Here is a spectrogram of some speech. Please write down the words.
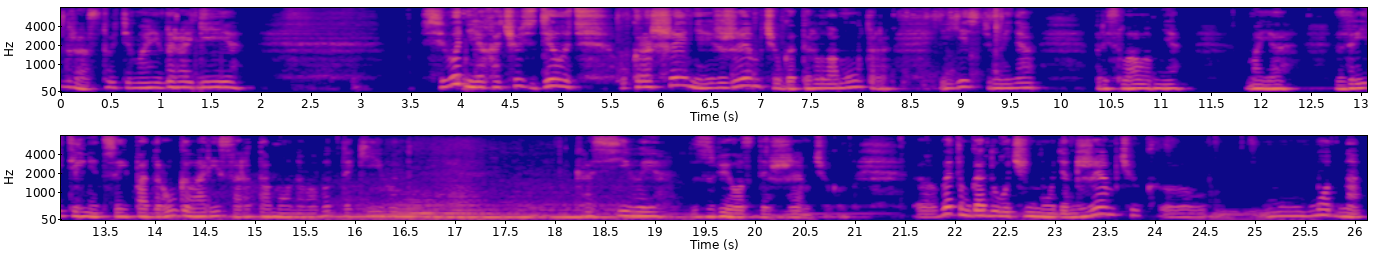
Здравствуйте, мои дорогие! Сегодня я хочу сделать украшение из жемчуга, перламутра. И есть у меня, прислала мне моя зрительница и подруга Лариса Ратамонова. Вот такие вот красивые звезды с жемчугом. Э, в этом году очень моден жемчуг, э, модно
